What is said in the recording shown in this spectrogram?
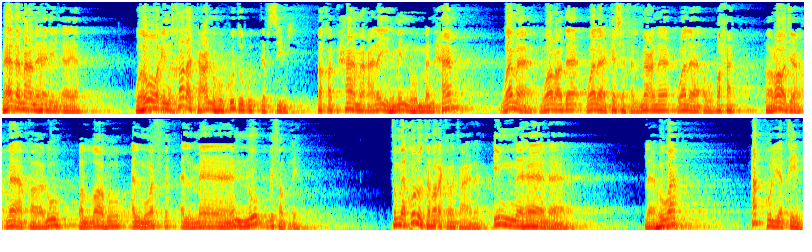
فهذا معنى هذه الآية. وهو إن خلت عنه كتب التفسير فقد حام عليه منهم من حام وما ورد ولا كشف المعنى ولا أوضحه فراجع ما قالوه والله الموفق المان بفضله. ثم يقول تبارك وتعالى إن هذا لهو حق اليقين.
